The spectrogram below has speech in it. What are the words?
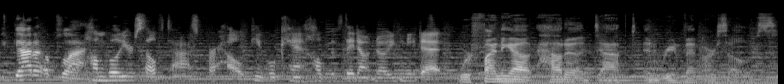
you gotta apply. Humble yourself to ask for help. People can't help if they don't know you need it. We're finding out how to adapt and reinvent ourselves.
